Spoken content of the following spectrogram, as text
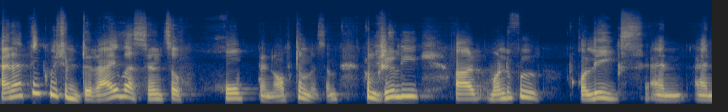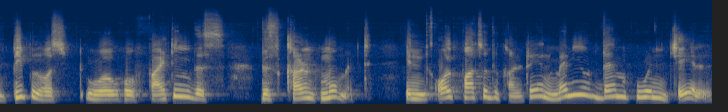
And I think we should derive a sense of hope and optimism from really our wonderful colleagues and, and people who are, who are fighting this, this current moment in all parts of the country, and many of them who in jail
